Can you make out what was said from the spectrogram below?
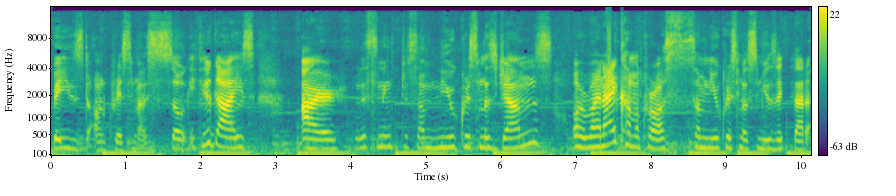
based on Christmas. So if you guys are listening to some new Christmas jams, or when I come across some new Christmas music that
